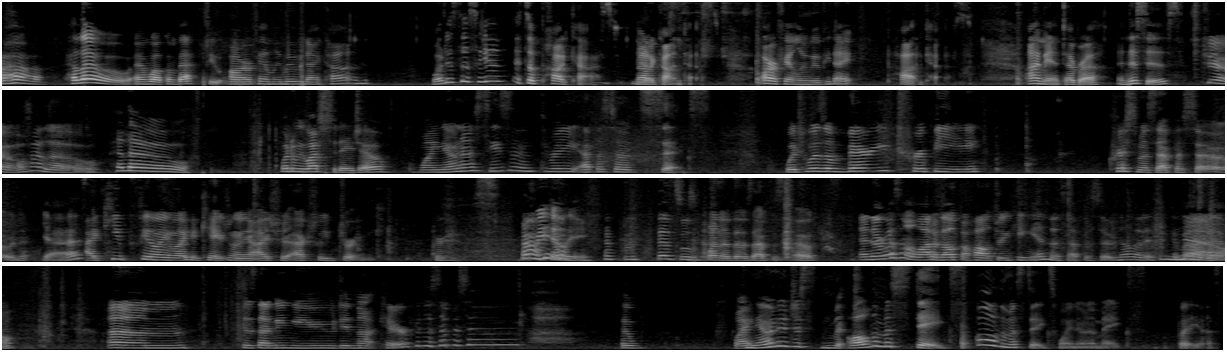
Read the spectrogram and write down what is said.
Haha. Hello, and welcome back to our family movie night con. What is this again? It's a podcast, not Yes. a contest. Our family movie night podcast. I'm Aunt Deborah, and this is Joe, hello. hello. What do we watch today, Joe? Wynonna season 3 episode 6, which was a very trippy Christmas episode. Yes. I keep feeling like occasionally I should actually drink. Really? this was one of those episodes. And there wasn't a lot of alcohol drinking in this episode. Now that I think about No. it. Um, does that mean you did not care for this episode? Wynonna just all the mistakes, all the mistakes Wynonna makes. But yes,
